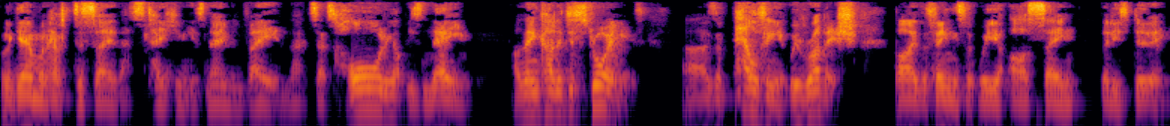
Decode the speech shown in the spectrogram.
Well, again, one has to say that's taking his name in vain. That's, that's holding up his name and then kind of destroying it, uh, as of pelting it with rubbish by the things that we are saying that he's doing.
